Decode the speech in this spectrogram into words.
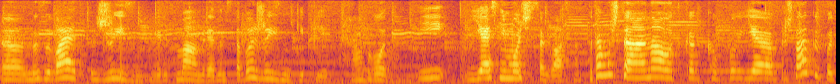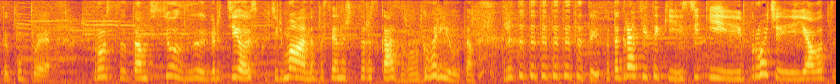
э, называет жизнь. Говорит, мам, рядом с тобой жизнь кипит. Вот. И я с ним очень согласна. Потому что она вот как я пришла в какое-то купе, просто там все вертелось, кутерьма, она постоянно что-то рассказывала, говорила там, ты фотографии такие, сякие и прочее. И я вот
